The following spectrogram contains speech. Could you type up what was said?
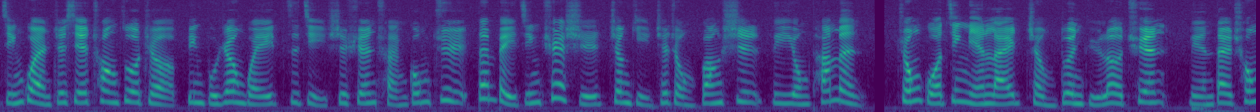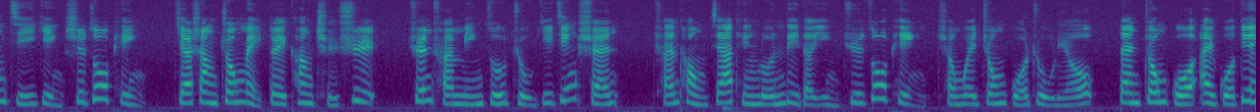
尽管这些创作者并不认为自己是宣传工具，但北京确实正以这种方式利用他们。中国近年来整顿娱乐圈，连带冲击影视作品，加上中美对抗持续，宣传民族主义精神。传统家庭伦理的影剧作品成为中国主流，但中国爱国电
